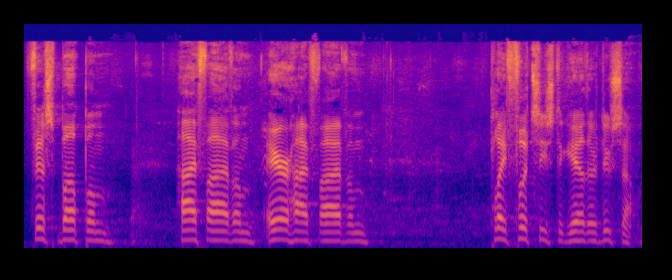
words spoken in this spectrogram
Fist bump them, high five them, air high five them. Play footsies together, do something.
